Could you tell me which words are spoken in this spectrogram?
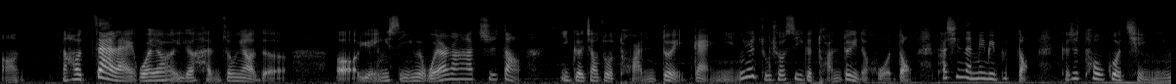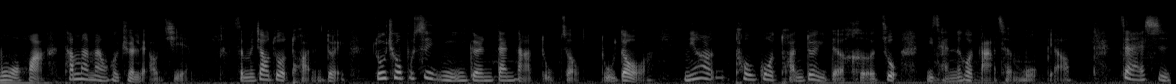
啊，然后再来，我要一个很重要的呃原因，是因为我要让他知道。一个叫做团队概念，因为足球是一个团队的活动，他现在未必不懂，可是透过潜移默化，他慢慢会去了解什么叫做团队。足球不是你一个人单打独斗，独斗啊，你要透过团队的合作，你才能够达成目标。再来是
